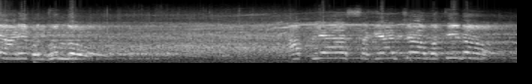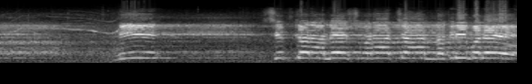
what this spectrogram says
आणि बंधूंनो आपल्या सगळ्यांच्या वतीनं मी सिद्धरामेश्वराच्या नगरीमध्ये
